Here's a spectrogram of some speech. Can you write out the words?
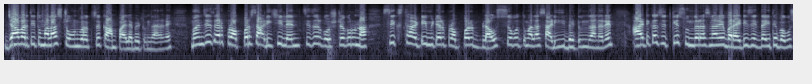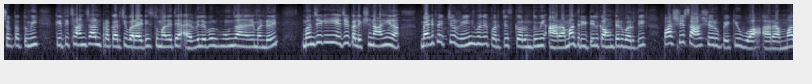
ज्यावरती तुम्हाला स्टोन वर्कचं काम पाहायला भेटून जाणार आहे. म्हणजे जर प्रॉपर साडीची लेंथची जर गोष्ट करू ना सिक्स थर्टी मीटर प्रॉपर ब्लाऊजसोबत तुम्हाला साडी भेटून जाणार आहे. आर्टिकल्स इतके सुंदर असणारे व्हरायटीज एकदा इथे बघू शकता तुम्ही. किती छान छान प्रकारची व्हरायटीज तुम्हाला इथे अवेलेबल होऊन जाणार आहे मंडळी. म्हणजे की हे जे कलेक्शन आहे ना मॅन्युफॅक्चर रेंजमध्ये परचेस करून तुम्ही आरामात रिटेल काउंटरवरती पाचशे सहाशे रुपये किंवा आरामात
